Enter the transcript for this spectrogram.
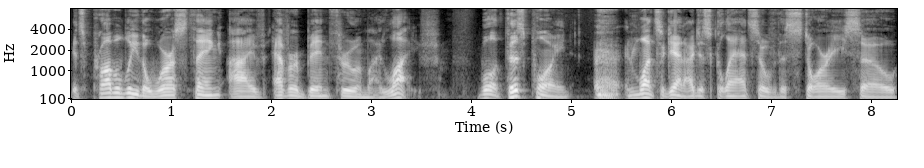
It's probably the worst thing I've ever been through in my life. Well, at this point, and once again, I just glanced over the story, so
